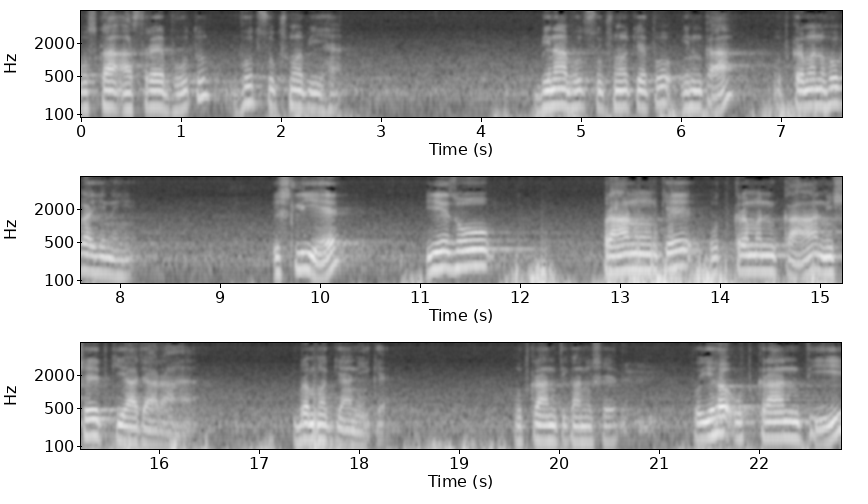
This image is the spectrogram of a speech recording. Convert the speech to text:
उसका आश्रय भूत भूत सूक्ष्म भी है। बिना भूत सूक्ष्म के तो इनका उत्क्रमण होगा ही नहीं। इसलिए ये जो प्राणों के उत्क्रमण का निषेध किया जा रहा है, ब्रह्मज्ञानी के, उत्क्रांति का निषेध तो यह उत्क्रांति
